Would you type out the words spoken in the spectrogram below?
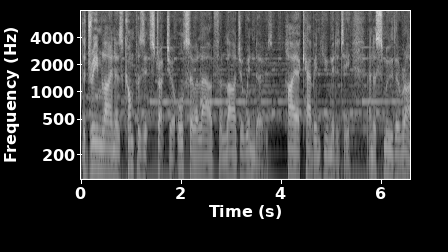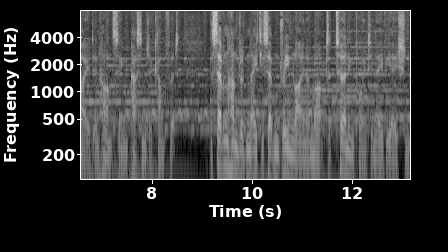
The Dreamliner's composite structure also allowed for larger windows, higher cabin humidity and a smoother ride, enhancing passenger comfort. The 787 Dreamliner marked a turning point in aviation,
